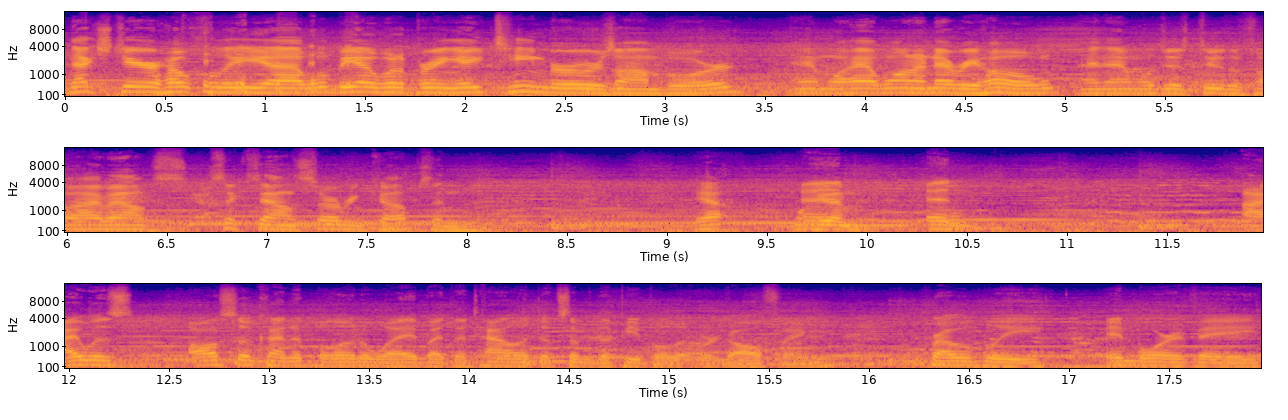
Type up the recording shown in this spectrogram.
next year hopefully uh, we'll be able to bring 18 brewers on board, and we'll have one in every hole, and then we'll just do the five ounce, six ounce serving cups, and yeah, we'll get and, and I was also kind of blown away by the talent of some of the people that were golfing, probably in more of a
